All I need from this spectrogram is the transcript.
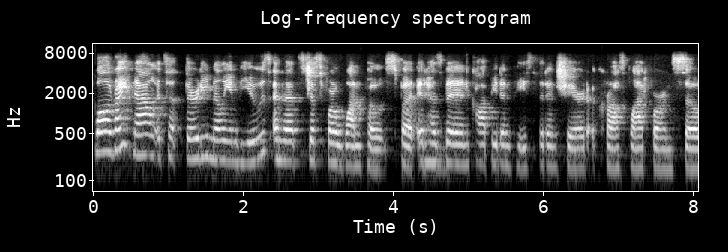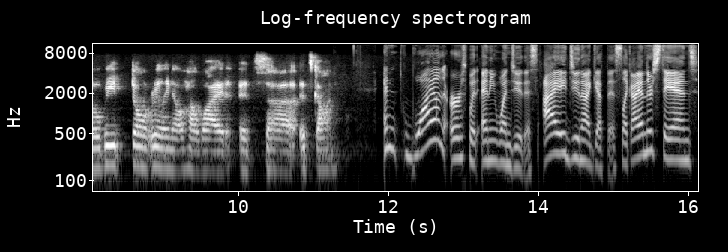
Well, right now it's at 30 million views, and that's just for one post, but it has been copied and pasted and shared across platforms, so we don't really know how wide it's uh, it's gone. And why on earth would anyone do this? I do not get this. Like, I understand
